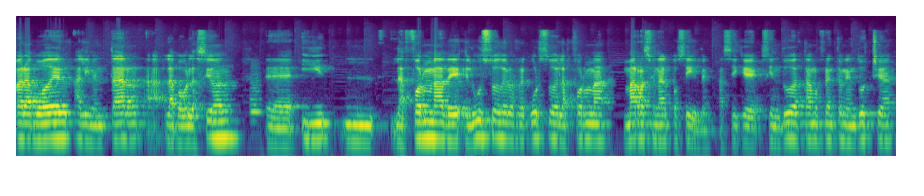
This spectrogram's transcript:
para poder alimentar a la población eh, y la forma de el uso de los recursos de la forma más racional posible. Así que sin duda estamos frente a una industria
